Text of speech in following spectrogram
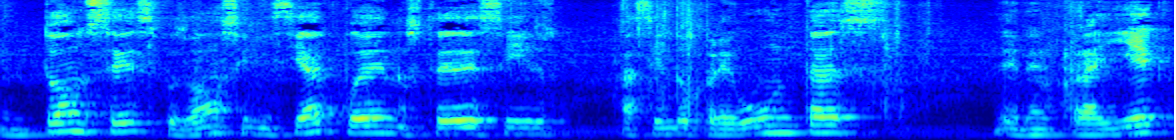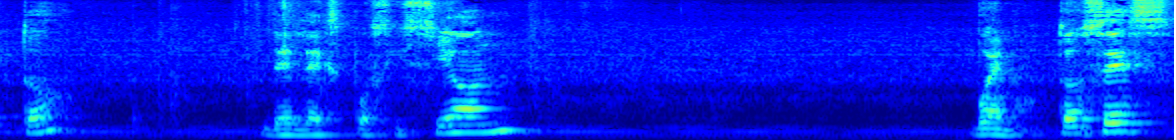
entonces, pues vamos a iniciar. Pueden ustedes ir haciendo preguntas en el trayecto de la exposición. Bueno, entonces,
